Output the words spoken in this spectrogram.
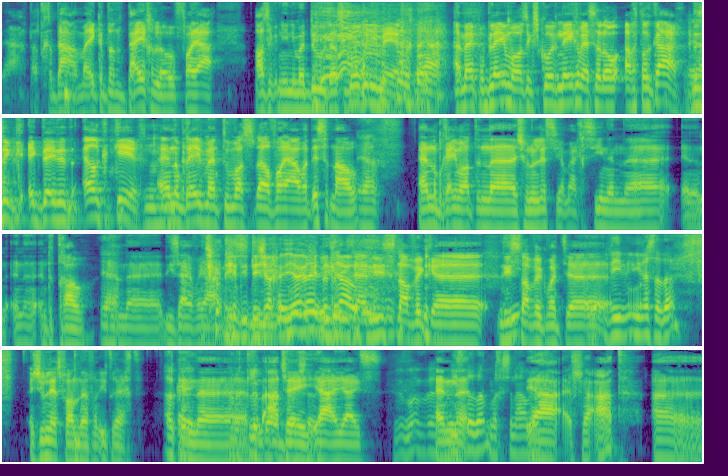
ja, dat gedaan. Maar ik heb dan bijgeloof van, ja, als ik het nu niet meer doe, dan scoor ik niet meer. Ja. En mijn probleem was, ik scoorde negen wedstrijden achter elkaar. Dus Ja. ik, ik deed het elke keer. Mhm. En op een gegeven moment toen was het wel van, ja, wat is het nou? Ja. En op een gegeven moment had een eh, journalist die had mij gezien in, eh, in, in, in de trouw. En eh, die zei van ja... Nu- jeugd in de die trouw. zei, nu snap ik, nu snap ik wat je... wie, wie was dat dan? Een journalist van, van Utrecht. Oké, en, van de AD, ja, juist. Wie En, is eh, dat dan? Mag je zijn naam Ja, even zijn aard. Eh,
